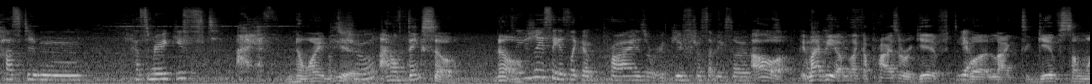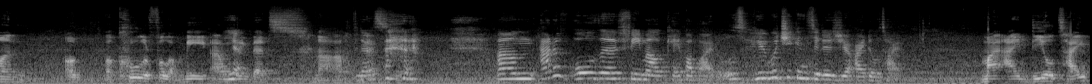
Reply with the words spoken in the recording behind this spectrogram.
custom, customary gift. I have no idea. Sure? I don't think so. No. usually say it's like a prize or a gift or something. So Oh, it might be a, like a prize or a gift, Yeah. but like to give someone a, a cooler full of meat, I don't Yeah. think that's nah. I don't think No. that's- um, out of all the female K-pop idols, who would you consider as your idol type? My ideal type,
